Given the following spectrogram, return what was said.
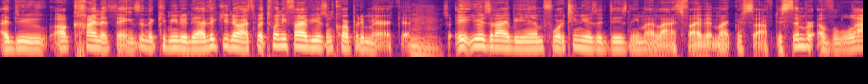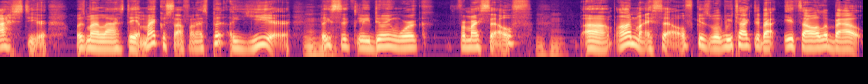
a I do all kind of things in the community. I think you know I spent 25 years in corporate America. Mhm. So eight years at IBM, 14 years at Disney, my last five at Microsoft. December of last year was my last day at Microsoft, and I spent a year Mhm. basically doing work for myself, Mhm. um, on myself, because what we talked about, it's all about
